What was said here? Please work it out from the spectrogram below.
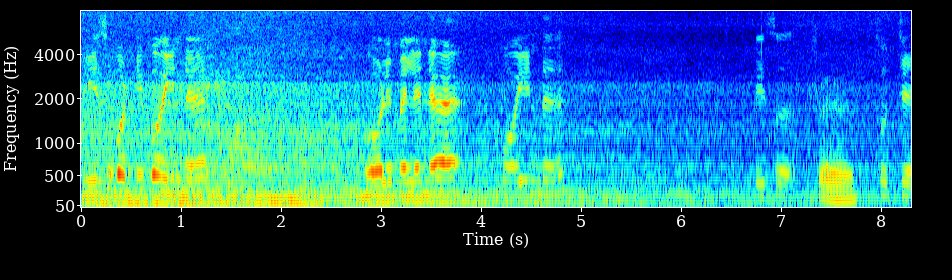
പീസ് പൊട്ടി പോയിണ്ട്. ഓളിമെല്ലിന്റെ പോയിണ്ട്. പീസ് സ്വിച്ച്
